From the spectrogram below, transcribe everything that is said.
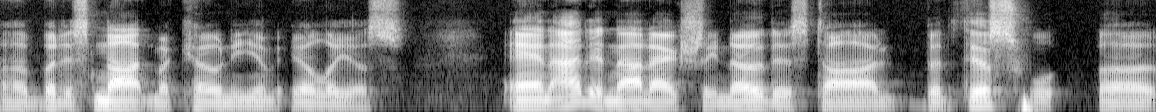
uh, but it's not meconium ileus. And I did not actually know this, Todd, but this uh,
